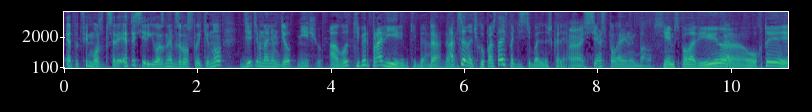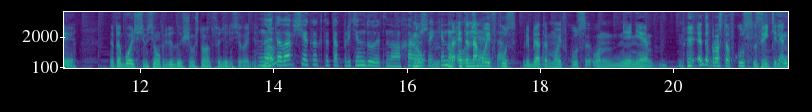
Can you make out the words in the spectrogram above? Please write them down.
этот фильм можно посмотреть. Это серьезное взрослое кино, детям на нем делать нечего. А вот теперь проверим тебя. Да, давай. Оценочку поставь по десятибалльной шкале. Э, Семь с половиной баллов. Семь с половиной. Ух ты. Это больше, чем всему предыдущему, что мы обсудили сегодня. Но Ну, это вообще как-то так претендует на хорошее Ну, кино. на- это на мой вкус. Ребята, мой вкус, он не... не... Это просто вкус зрителя.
